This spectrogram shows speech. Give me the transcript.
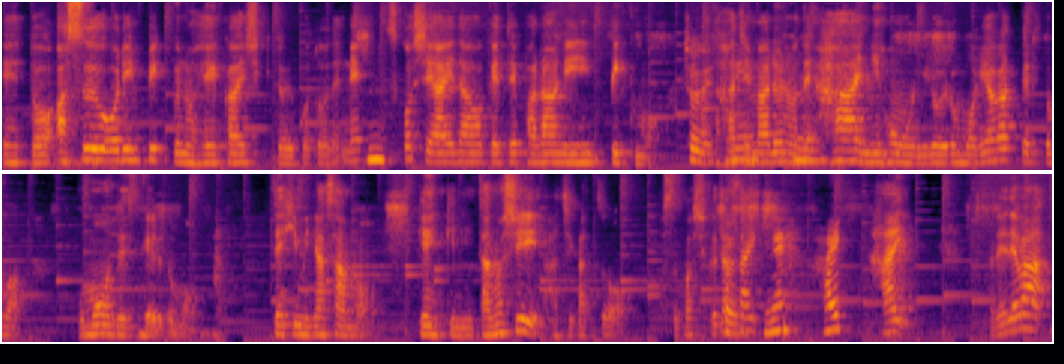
えっ、と、明日オリンピックの閉会式ということでね、うん少し間を空けてパラリンピックも。また始まるので、うんはい、日本いろいろ盛り上がってるとは思うんですけれども、ぜひ皆さんも元気に楽しい8月をお過ごしください。ね。はい。はい。それでは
